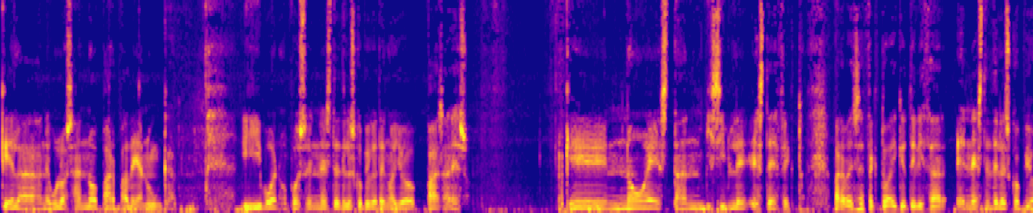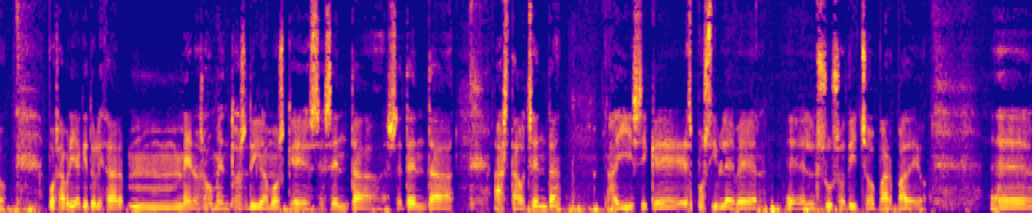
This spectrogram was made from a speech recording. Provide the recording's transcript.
que la nebulosa no parpadea nunca. Y bueno, pues en este telescopio que tengo yo pasa eso que no es tan visible este efecto. Para ver ese efecto hay que utilizar en este telescopio, pues habría que utilizar mm, menos aumentos, digamos que 60, 70, hasta 80. Ahí sí que es posible ver el susodicho parpadeo. Eh,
